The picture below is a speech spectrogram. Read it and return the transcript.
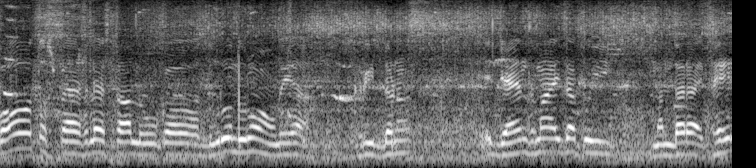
ਬਹੁਤ ਸਪੈਸ਼ਲਿਸਟ ਆ ਲੋਕ, ਦੂਰੋਂ ਦੂਰੋਂ ਆਉਂਦੇ ਆ ਖਰੀਦਣ। ਇਹ ਜੈਨ ਸਮਾਜ ਦਾ ਕੋਈ ਮੰਦਿਰ ਆ ਇੱਥੇ।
